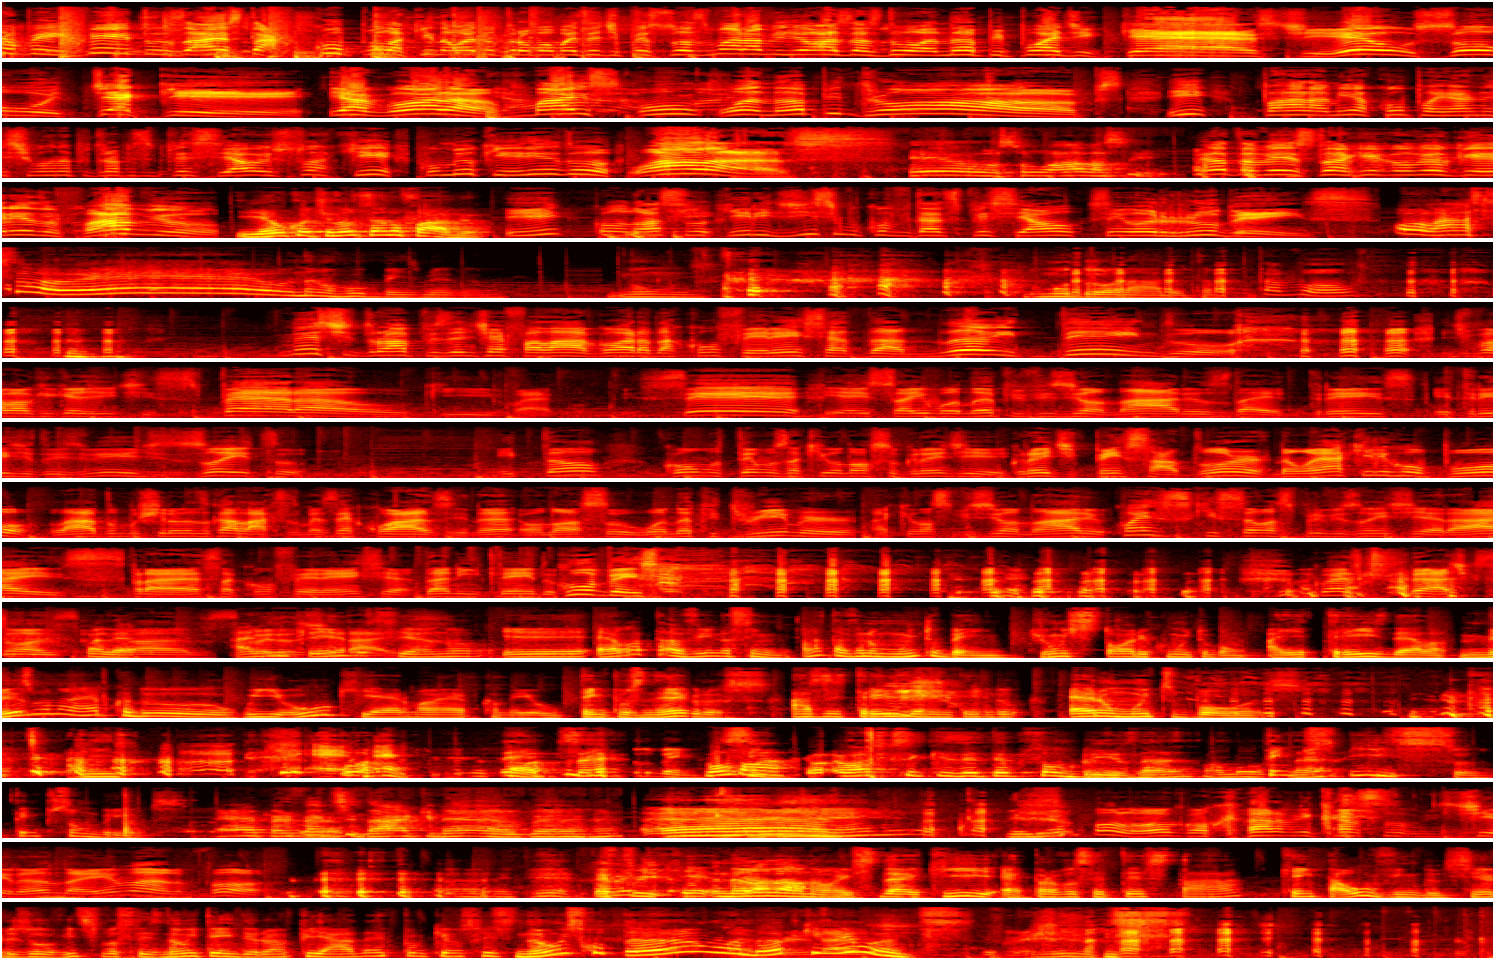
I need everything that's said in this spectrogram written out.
Sejam bem-vindos a esta cúpula que não é do trovão, mas é de pessoas maravilhosas do OneUp Podcast. Eu sou o Jack. E agora, mais um OneUp Drops. E para me acompanhar neste OneUp Drops especial, eu estou aqui com o meu querido Wallace. Eu sou o Wallace. Eu também estou aqui com o meu querido Fábio. E eu continuo sendo o Fábio. E com o nosso queridíssimo convidado especial, senhor Rubens. Olá, sou eu! Não, Rubens mesmo. Não, não mudou nada também. Tá bom. Neste Drops a gente vai falar agora da conferência da Nintendo. a gente vai falar o que, que a gente espera, o que vai acontecer. E é isso aí, One Up Visionários da E3, E3 de 2018. Então, como temos aqui o nosso grande, grande pensador, não é aquele robô lá do Mochila das Galáxias, mas é quase, né? É o nosso One Up Dreamer, aqui o nosso visionário. Quais que são as previsões gerais para essa conferência da Nintendo? Rubens! Quais que você acha que são as, Olha, as a coisas Nintendo gerais? esse ano, ela tá vindo assim, ela tá vindo muito bem, de um histórico muito bom. A E3 dela, mesmo na época do Wii U, que era uma época meio tempos negros, as E3 da Nintendo eram muito boas. A É, é, é, tudo bem. Vamos lá. Eu, eu acho que você quiser tempos sombrios, né? Vamos, Tempos, né? Isso, tempos sombrios. É, Perfect Dark, né? Ah, é. Entendeu? Ô, louco, o cara fica tirando aí, mano. Pô, É porque. Não, não, não. Isso daqui é pra você testar quem tá ouvindo. Senhores ouvintes, se vocês não entenderam a piada, é porque vocês não escutaram o One-Up que veio verdade. antes.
